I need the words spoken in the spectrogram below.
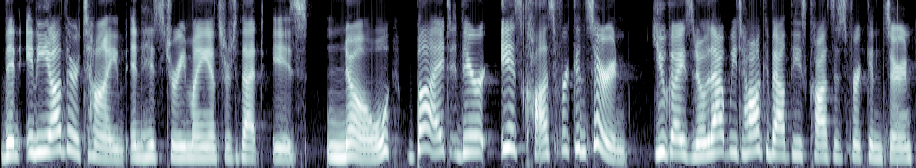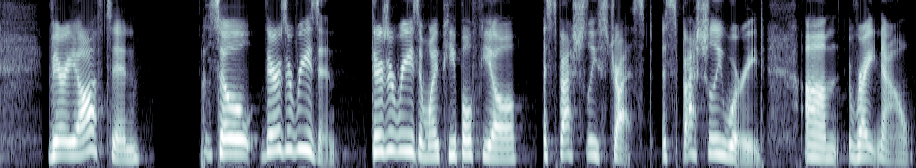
than any other time in history? My answer to that is no, but there is cause for concern. You guys know that. We talk about these causes for concern very often. So there's a reason. There's a reason why people feel especially stressed, especially worried um, right now,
